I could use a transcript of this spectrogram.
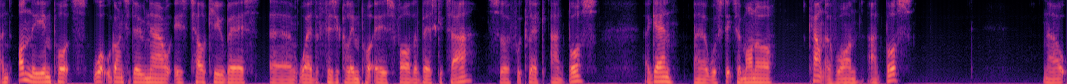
and on the inputs what we're going to do now is tell Cubase uh, where the physical input is for the bass guitar so if we click add bus again uh, we'll stick to mono, count of one, add bus. Now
